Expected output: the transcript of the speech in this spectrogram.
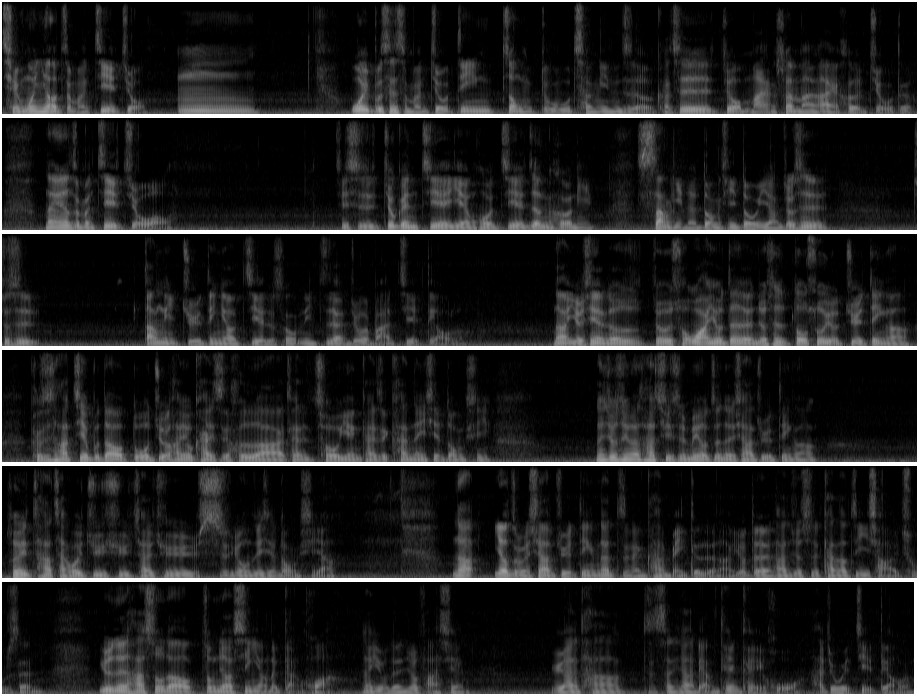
请问要怎么戒酒？嗯，我也不是什么酒精中毒成瘾者，可是就蛮算蛮爱喝酒的。那要怎么戒酒哦？其实就跟戒烟或戒任何你上瘾的东西都一样，就是就是当你决定要戒的时候，你自然就会把它戒掉了。那有些人都就会说，哇，有的人就是都说有决定啊。可是他戒不到多久，他又开始喝啊，开始抽烟，开始看那些东西，那就是因为他其实没有真的下决定啊，所以他才会继续再去使用这些东西啊。那要怎么下决定？那只能看每个人啊。有的人他就是看到自己小孩出生，有的人他受到宗教信仰的感化，那有的人就发现，原来他只剩下两天可以活，他就会戒掉了。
